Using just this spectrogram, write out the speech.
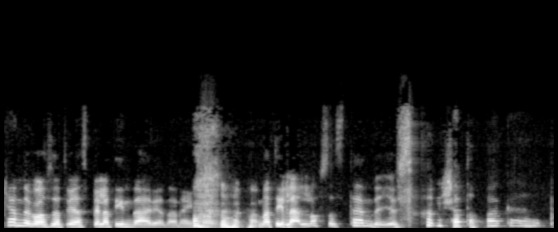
kan det vara så att vi har spelat in det här redan en gång? Matilda, låtsas tänder ljusen. Shut the fuck up.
